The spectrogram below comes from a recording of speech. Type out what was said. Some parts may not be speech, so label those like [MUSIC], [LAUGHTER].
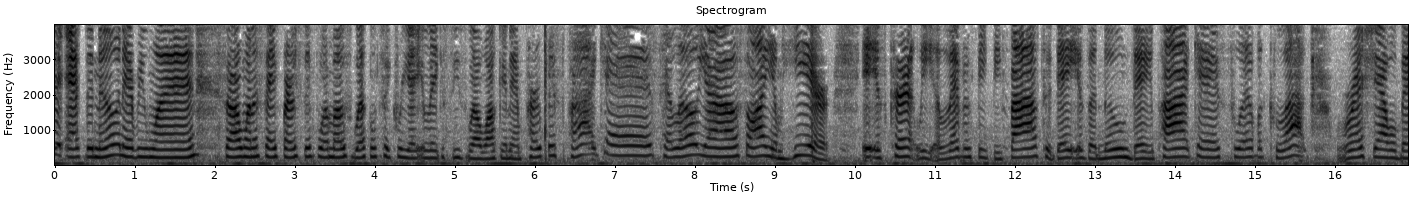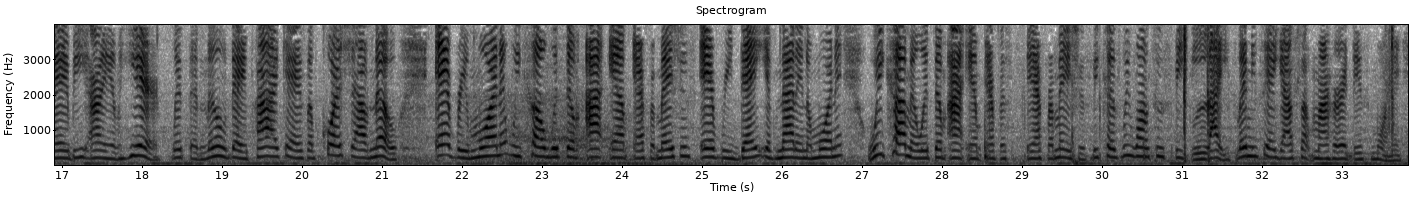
Good afternoon, everyone. So, I want to say first and foremost, welcome to Creating Legacies While Walking in Purpose podcast. Hello, y'all. So, I am here. It is currently 11:55. Today is a noonday podcast, 12 o'clock rush hour, baby. I am here with the noonday podcast. Of course, y'all know every morning we come with them I am affirmations. Every day, if not in the morning, we coming with them I am affirmations because we want to speak life. Let me tell y'all something I heard this morning.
